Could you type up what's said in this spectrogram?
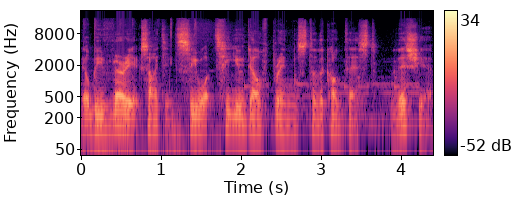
it'll be very exciting to see what TU Delft brings to the contest this year.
